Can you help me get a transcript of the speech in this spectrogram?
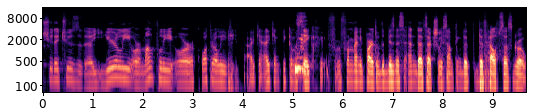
Should I choose yearly or monthly or quarterly? I can I can pick a mistake from any part of the business, and that's actually something that that helps us grow.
